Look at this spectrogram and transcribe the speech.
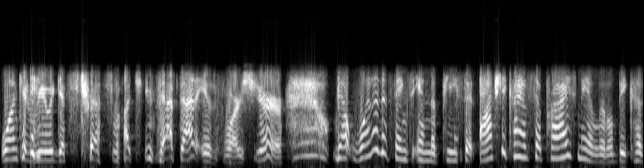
one can really get stressed watching that. That is for sure. Now, one of the things in the piece that actually kind of surprised me a little because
